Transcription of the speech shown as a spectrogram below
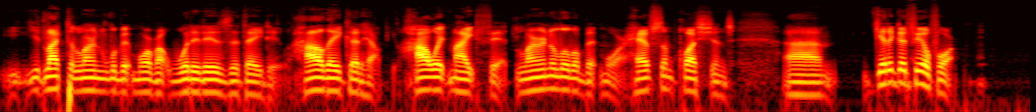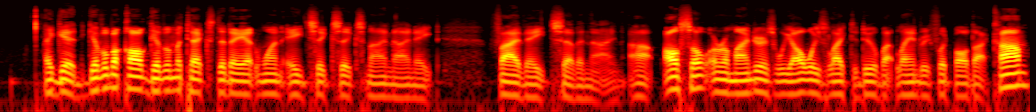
You'd like to learn a little bit more about what it is that they do, how they could help you, how it might fit. Learn a little bit more. Have some questions. Um, get a good feel for them. Again, give them a call, give them a text today at 1 866 998 5879. Uh, also, a reminder, as we always like to do about LandryFootball.com,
